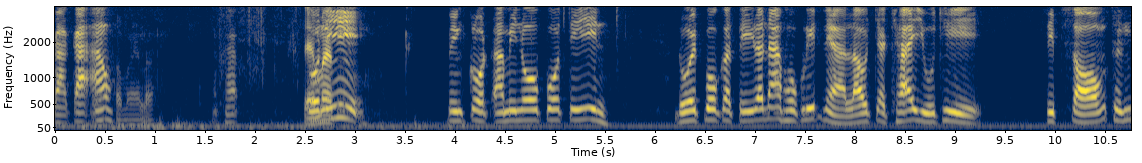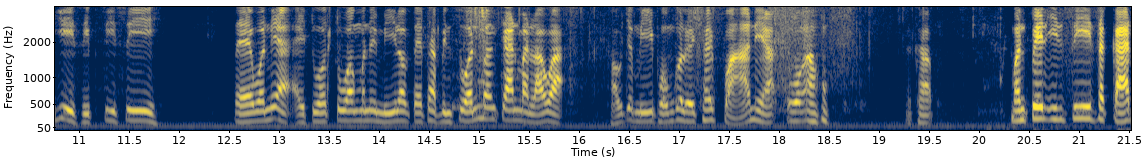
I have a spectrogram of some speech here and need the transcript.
กะกะเอาประมาณเอานะครับ แต่ตัวมานี้เป็นกรดอะมิโนโปรตีน โดยปกติแล้วน้ำ6ลิตรเนี่ย เราจะใช้อยู่ที่ 12 ถึง 20 ซีซี แต่วันเนี้ยไอตัวตวงมันไม่มีหรอกแต่ถ้าเป็นสวนเมืองจันทร์มันเราอะ่ะ เขาจะมีผมก็เลยใช้ฝาเนี่ยตวงเอานะครับ มันเป็นอินทรีย์สกัด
